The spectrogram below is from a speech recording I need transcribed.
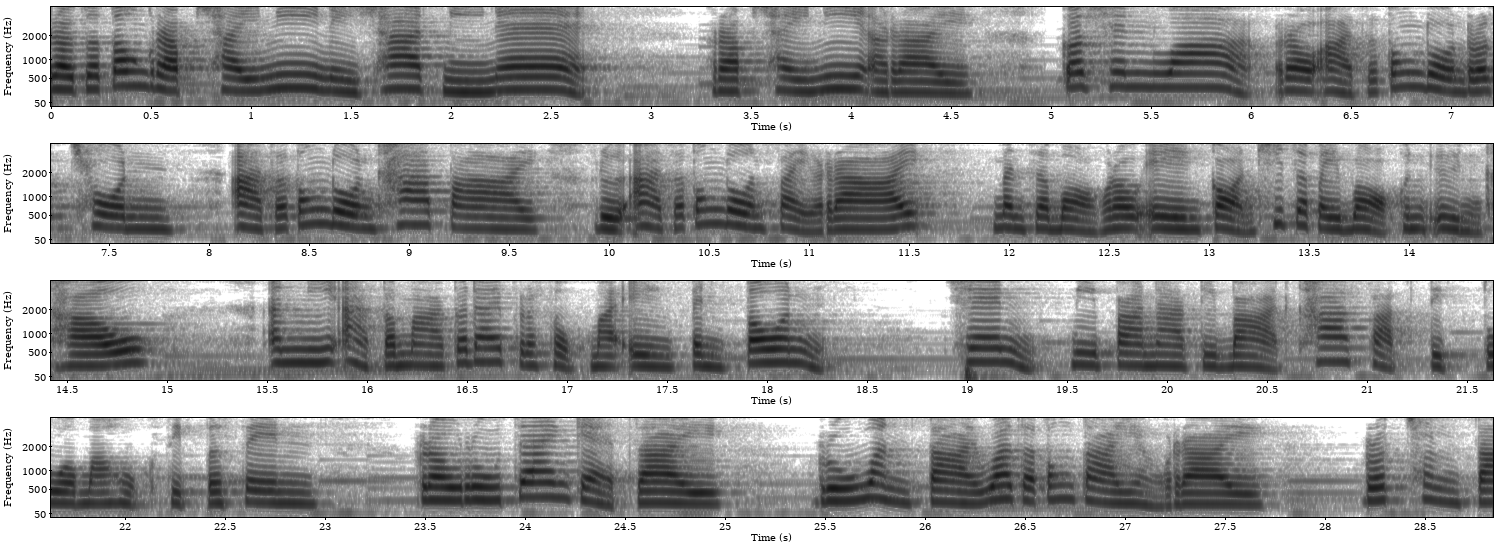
เราจะต้องรับใช้หนี้ในชาตินี้แน่ รับใช้หนี้อะไร ก็เช่นว่าเราอาจจะต้องโดนรถชน อาจจะต้องโดนฆ่าตาย หรืออาจจะต้องโดนใส่ร้าย มันจะบอกเราเองก่อนที่จะไปบอกคนอื่นเขา อันนี้อาตมาก็ได้ประสบมาเองเป็นต้น เช่น มีปานาติบาตฆ่าสัตว์ติดตัวมา 60%เรารู้แจ้งแก่ใจ รู้วันตายว่าจะต้องตายอย่างไร รถชนต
